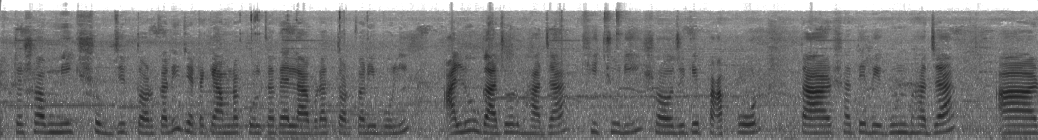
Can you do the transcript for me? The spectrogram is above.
একটা সব মিক্স সবজির তরকারি, যেটাকে আমরা কলকাতায় লাবড়ার তরকারি বলি। আলু, গাজর ভাজা, খিচুড়ি, সহযোগে পাঁপড়, তার সাথে বেগুন ভাজা, আর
